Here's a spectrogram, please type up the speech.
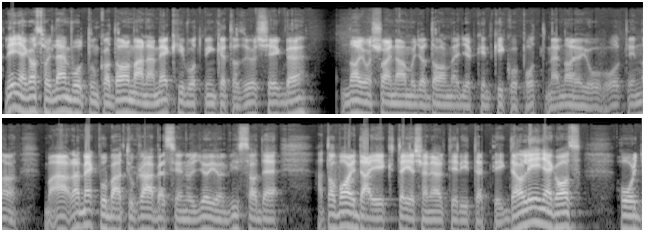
Lényeg az, hogy nem voltunk a Dalmánál, meghívott minket az őrségbe, nagyon sajnálom, hogy a dalma egyébként kikopott, mert nagyon jó volt. Én nagyon, megpróbáltuk rábeszélni, hogy jöjjön vissza, de hát a vajdáék teljesen eltérítették. De a lényeg az, hogy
